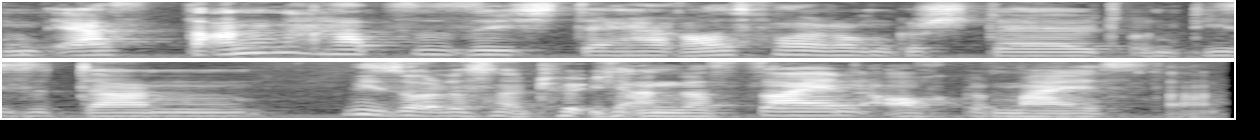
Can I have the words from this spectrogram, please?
Und erst dann hat sie sich der Herausforderung gestellt und diese dann, wie soll es natürlich anders sein, auch gemeistert.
